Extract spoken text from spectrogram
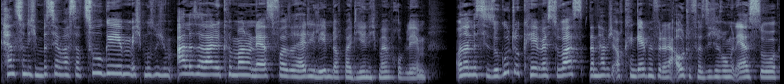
Kannst du nicht ein bisschen was dazugeben? Ich muss mich um alles alleine kümmern. Und er ist voll so, hey, die leben doch bei dir, nicht mein Problem. Und dann ist sie so, gut, okay, weißt du was, dann habe ich auch kein Geld mehr für deine Autoversicherung. Und er ist so,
